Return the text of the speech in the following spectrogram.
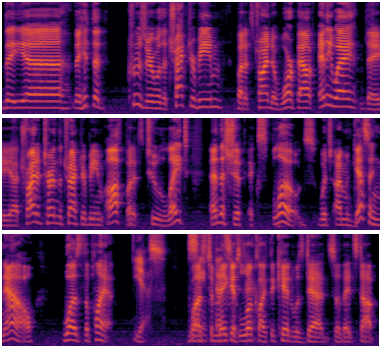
they uh they hit the cruiser with a tractor beam, but it's trying to warp out anyway. They uh, try to turn the tractor beam off, but it's too late and the ship explodes, which I'm guessing now was the plan. yes. Was Seem- to make it look fair. like the kid was dead so they'd stop.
